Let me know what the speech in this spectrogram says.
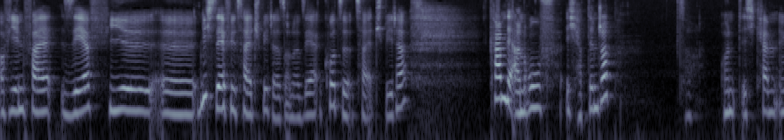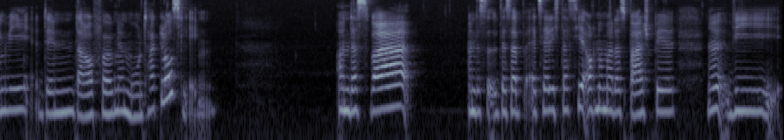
Auf jeden Fall sehr viel, äh, nicht sehr viel Zeit später, sondern sehr kurze Zeit später, kam der Anruf, ich habe den Job. So. Und ich kann irgendwie den darauffolgenden Montag loslegen. Und das war, und das, deshalb erzähle ich das hier auch nochmal das Beispiel, ne, wie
